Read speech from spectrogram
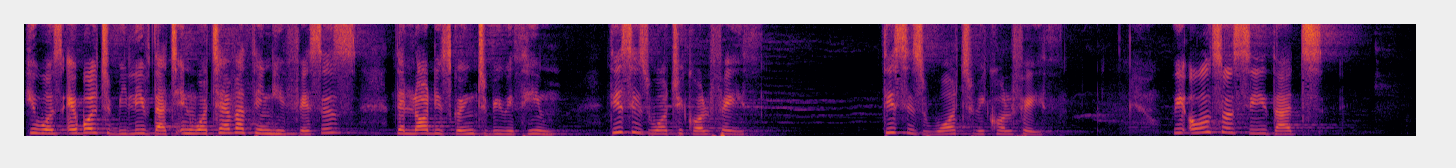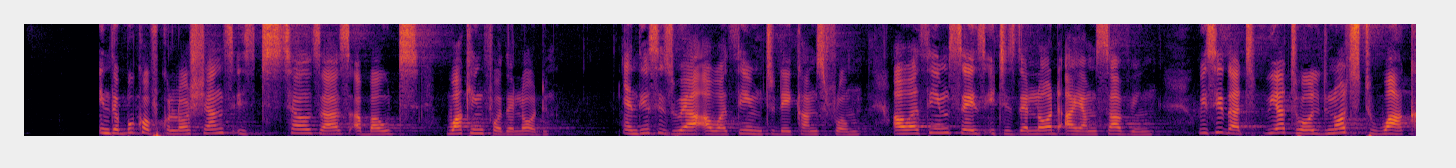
He was able to believe that in whatever thing he faces, the Lord is going to be with him. This is what we call faith. This is what we call faith. We also see that in the book of Colossians, it tells us about working for the Lord. And this is where our theme today comes from. Our theme says, It is the Lord I am serving. We see that we are told not to work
